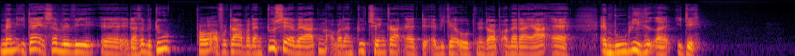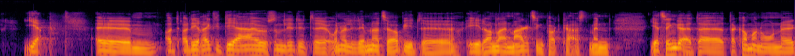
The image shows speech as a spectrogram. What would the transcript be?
Men i dag, så vil vi, øh, eller så vil du prøve at forklare, hvordan du ser verden, og hvordan du tænker, at, at vi kan åbne det op, og hvad der er af, af muligheder i det. Ja, øhm, og, og det er rigtigt, det er jo sådan lidt et øh, underligt emne at tage op i et, øh, i et online marketing podcast, men jeg tænker, at der, der kommer nogle øh,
